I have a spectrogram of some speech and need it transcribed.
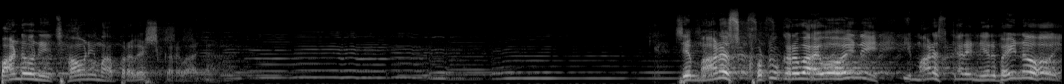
પાંડવોની છાવણીમાં પ્રવેશ કરવા જાય. જે માણસ ખોટું કરવા આવ્યો હોય ને, એ માણસ ક્યારે નિર્ભય ન હોય.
